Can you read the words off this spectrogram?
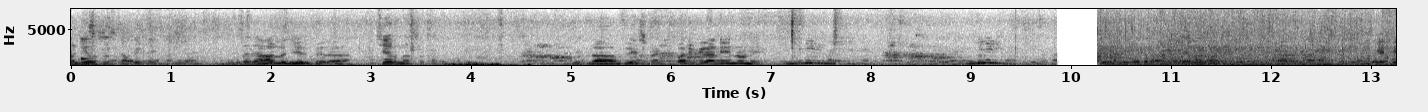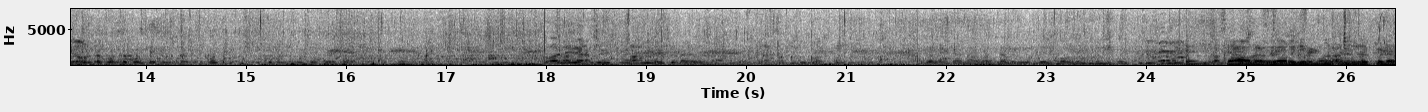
Twenty houses complete అయ్యింది చేరిపోయారా? చేరున్నారు sir. Basement పనికిరాని ఎన్ని ఉన్నాయి వాళ్ళు ఏం basement వేస్తున్నాయో. అదే పిండి పడి పోతున్నాడా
